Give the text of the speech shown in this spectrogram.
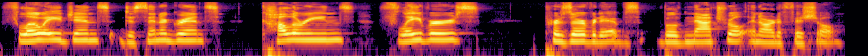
flow agents, disintegrants, colorings, flavors, preservatives, both natural and artificial.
